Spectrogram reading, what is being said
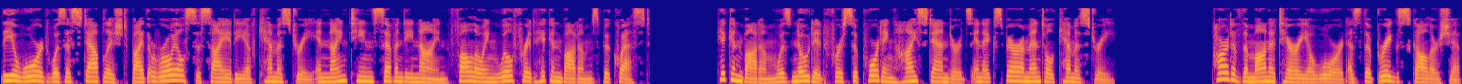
The award was established by the Royal Society of Chemistry in 1979 following Wilfred Hickinbottom's bequest. Hickinbottom was noted for supporting high standards in experimental chemistry. Part of the monetary award is the Briggs Scholarship,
